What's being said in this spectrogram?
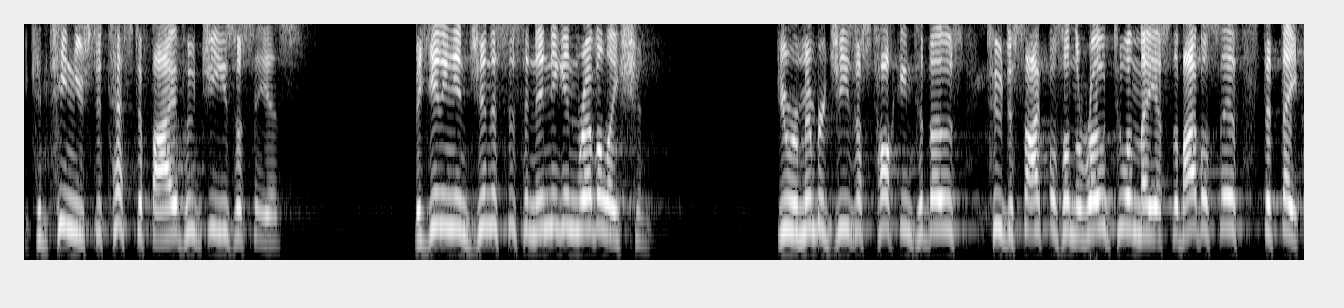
it continues to testify of who Jesus is. Beginning in Genesis and ending in Revelation, If you remember Jesus talking to those two disciples on the road to Emmaus? The Bible says that they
